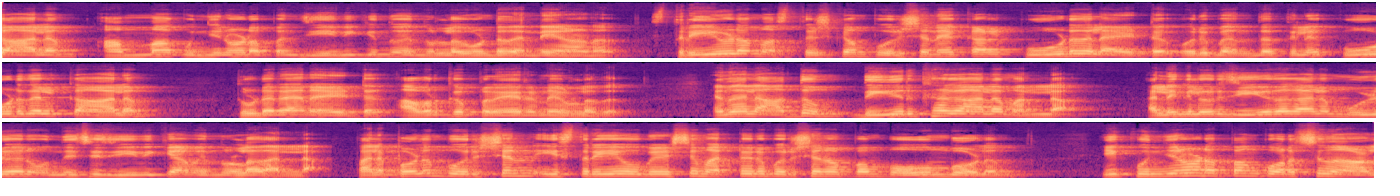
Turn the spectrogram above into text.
കാലം അമ്മ കുഞ്ഞിനോടൊപ്പം ജീവിക്കുന്നു എന്നുള്ളത് കൊണ്ട് തന്നെയാണ് സ്ത്രീയുടെ മസ്തിഷ്കം പുരുഷനേക്കാൾ കൂടുതലായിട്ട് ഒരു ബന്ധത്തിൽ കൂടുതൽ കാലം തുടരാനായിട്ട് അവർക്ക് പ്രേരണയുള്ളത്. എന്നാൽ അതും ദീർഘകാലമല്ല. അല്ലെങ്കിൽ ഒരു ജീവിതകാലം മുഴുവൻ ഒന്നിച്ച് ജീവിക്കാം എന്നുള്ളതല്ല. പലപ്പോഴും പുരുഷൻ ഈ സ്ത്രീയെ ഉപേക്ഷിച്ച് മറ്റൊരു പുരുഷനൊപ്പം പോകുമ്പോഴും ഈ കുഞ്ഞിനോടൊപ്പം കുറച്ച് നാൾ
